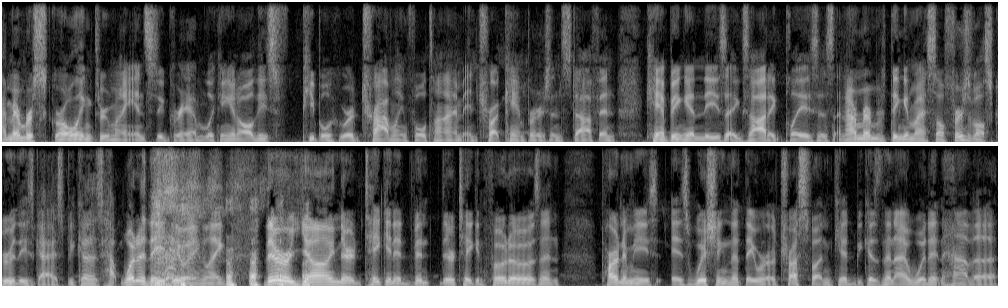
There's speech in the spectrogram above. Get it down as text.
I remember scrolling through my Instagram, looking at all these people who are traveling full time and truck campers and stuff, and camping in these exotic places. And I remember thinking to myself, first of all, screw these guys because how, what are they doing? like they're young, they're taking advent, they're taking photos, and part of me is, is wishing that they were a trust fund kid because then I wouldn't have a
